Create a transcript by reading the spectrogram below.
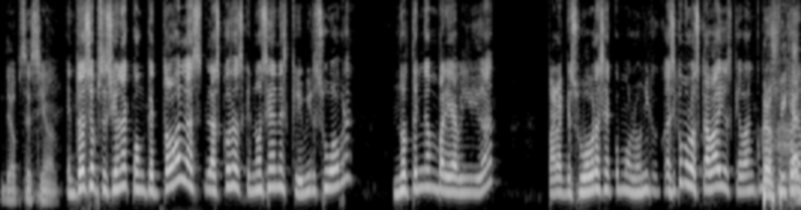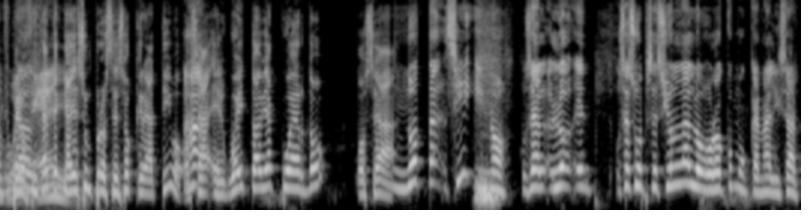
De obsesión. entonces se obsesiona con que todas las, las cosas que no sean escribir su obra no tengan variabilidad para que su obra sea como lo único. Así como los caballos que van como Pero fíjate, pero fíjate Ey. que ahí es un proceso creativo. O Ajá. sea, el güey todavía cuerdo, o sea, No ta- sí y no. O sea, lo- en- o sea, su obsesión la logró como canalizar.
